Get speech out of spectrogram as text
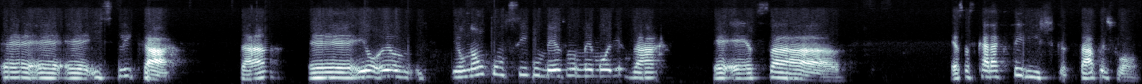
é, é, é explicar. Tá? É, eu, eu, eu não consigo mesmo memorizar é, essa, essas características, tá, pessoal?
